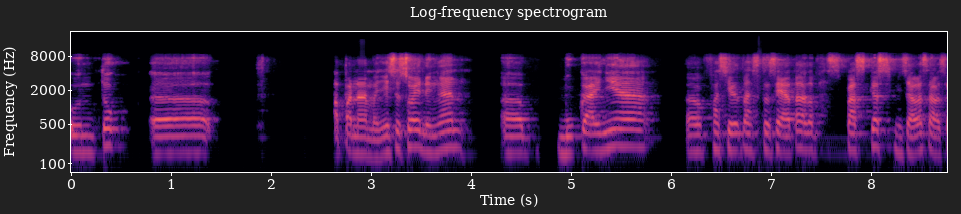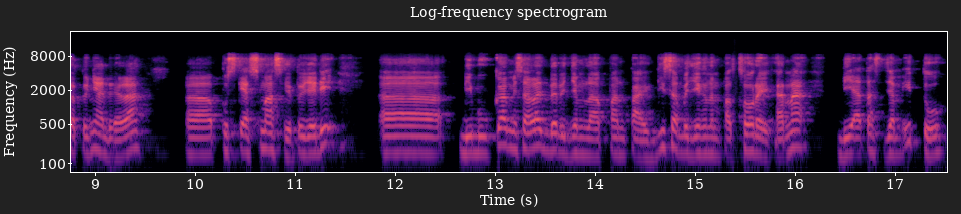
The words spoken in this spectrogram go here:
untuk uh, apa namanya sesuai dengan uh, bukanya uh, fasilitas kesehatan atau paskes misalnya salah satunya adalah uh, puskesmas gitu. Jadi uh, dibuka misalnya dari jam 8 pagi sampai jam 4 sore karena di atas jam itu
